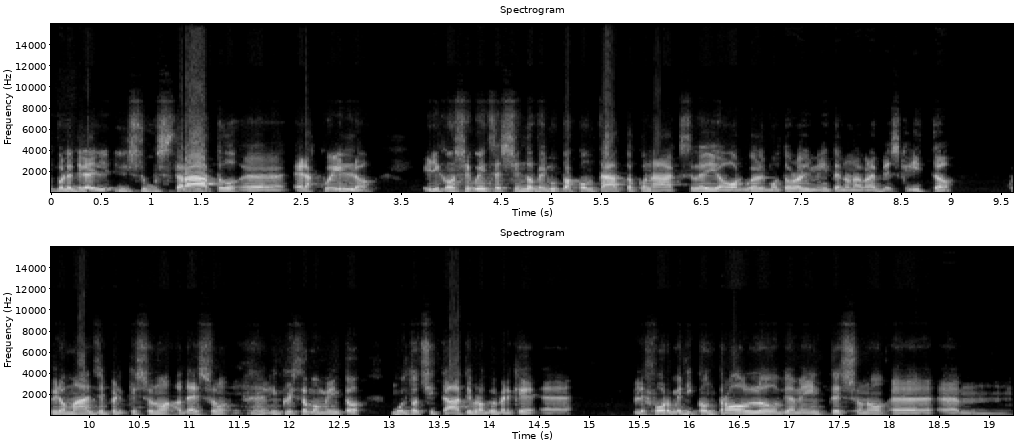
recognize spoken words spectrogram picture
voglio dire, il, substrato eh, era quello e di conseguenza essendo venuto a contatto con Huxley, Orwell molto probabilmente non avrebbe scritto quei romanzi perché sono adesso in questo momento molto citati proprio perché eh, le forme di controllo ovviamente sono eh, ehm,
